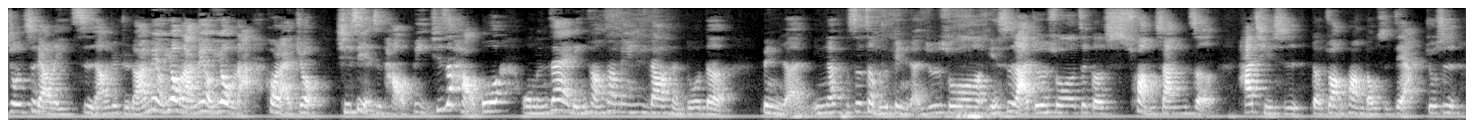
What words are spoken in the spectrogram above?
就治疗了一次，然后就觉得啊没有用啦，没有用啦。后来就其实也是逃避。其实好多我们在临床上面遇到很多的病人，应该不是这不是病人，就是说也是啦，就是说这个创伤者他其实的状况都是这样，就是。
